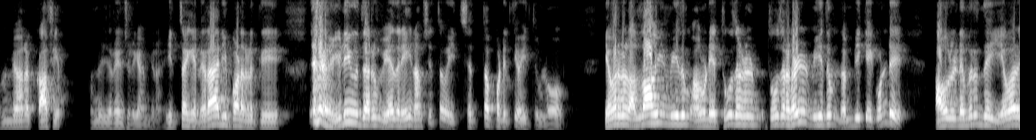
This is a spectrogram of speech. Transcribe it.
உண்மையான காஃபியர் வந்து சொல்லி காமிக்கிறான். இத்தகைய நிராகரிப்பாளர்களுக்கு இழிவு தரும் வேதனையை நாம் சித்த வை சித்தப்படுத்தி வைத்துள்ளோம். எவர்கள் அல்லாஹின் மீதும் அவருடைய தூதர்கள் தூதர்கள் மீதும் நம்பிக்கை கொண்டு அவர்களிடமிருந்து எவர்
